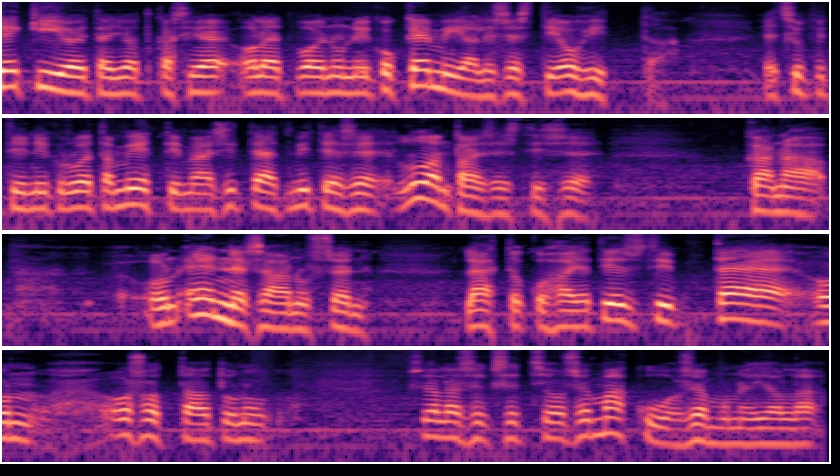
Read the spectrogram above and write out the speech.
tekijöitä, jotka sinä olet voinut niin kuin kemiallisesti ohittaa. Et sinun piti niin kuin ruveta miettimään sitä, että miten se luontaisesti se kana on ennen saanut sen lähtökohan. Ja tietysti tämä on osoittautunut sellaiseksi, että se on se maku on semmoinen, jolla,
